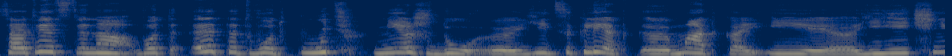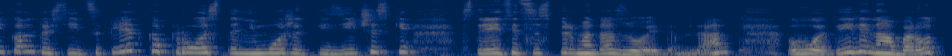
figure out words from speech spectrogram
Соответственно, вот этот вот путь между э, яйцеклеткой, э, маткой и э, яичником, то есть яйцеклетка просто не может физически встретиться с сперматозоидом, да, вот, или наоборот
